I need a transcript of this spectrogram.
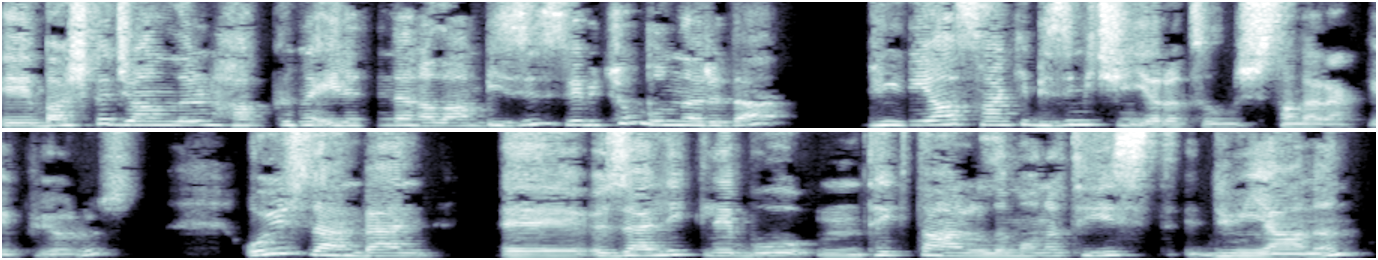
E, başka canlıların hakkını elinden alan biziz ve bütün bunları da dünya sanki bizim için yaratılmış sanarak yapıyoruz. O yüzden ben e, özellikle bu tek tanrılı monoteist dünyanın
